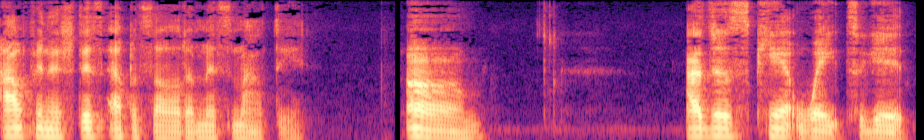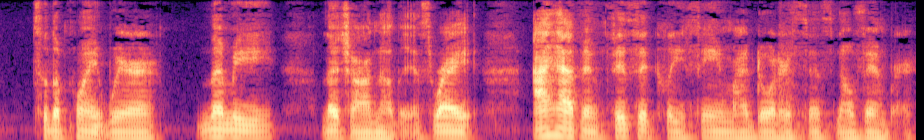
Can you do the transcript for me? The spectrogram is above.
I'll finish this episode of Miss Mouthy. Um, I just can't wait to get to the point where let me let y'all know this, right? I haven't physically seen my daughter since November.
